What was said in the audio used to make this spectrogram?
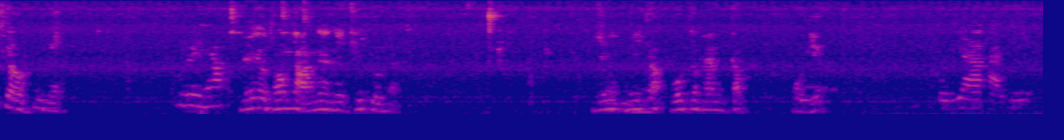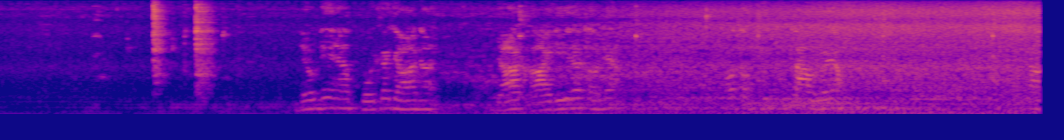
เชี่ยวที่เลยด้วยแล้วนี่อยู่ท้องอย่างเนี่ยนี่คิดอยู่เนี่ยนี่มีกับโพสแมนกับปุ๋ย ปุ๋ยยาขายดีเดี๋ยวนี้นะปุ๋ยก็ยานะยาขายดีแล้วตอนเนี้ยเขาต้องคิดถึงเจ้าเลยอะเจ้า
